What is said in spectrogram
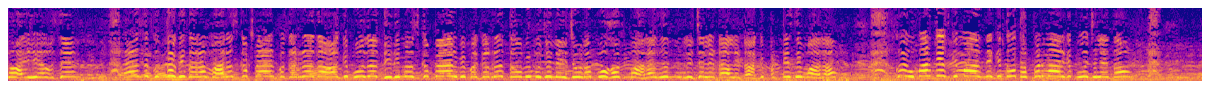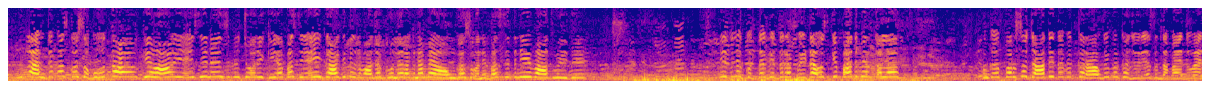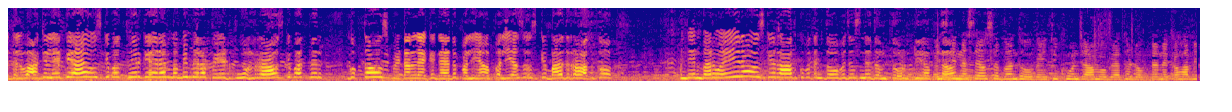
भाई है उसे। ऐसे कुत्तों की तरह मारा, उसका पैर पकड़ रहा था। आगे बोल रहा, दीदी, मैं उसका पैर भी पकड़ रहा तो भी मुझे नहीं छोड़ा। बहुत मारा नीचे लिटा लिटा के पट्टे से मारा। कोई उम्र थी उसकी मारने की दो थप्पड़ मार के पूछ लेता। उनके पास कोई सबूत था कि हाँ ये इसी ने इसमें चोरी किया? बस यही कहा कि दरवाज़ा खुला रखना, मैं आऊँगा सोने। बस इतनी ही बात हुई थी। इतने कुत्ते की तरह पीटा, उसके बाद फिर कल परसों जाती तबियत खराब हो गई फिर खजूरिया से दवाई दवाई दिलवा के लेके आए उसके बाद फिर कह रहे मम्मी मेरा पेट फूल रहा है। उसके बाद फिर गुप्ता हॉस्पिटल लेके गए थे पलिया पलिया से। उसके बाद रात को दिन भर वही रहा उसके रात को पता नहीं दो बजे उसने दम तोड़ दिया अपना। नशे उसे बंद हो गई थी खून जाम हो गया था डॉक्टर ने कहा भी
